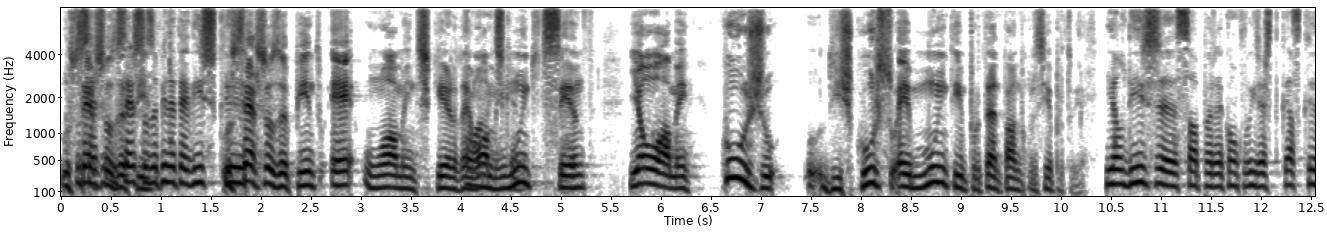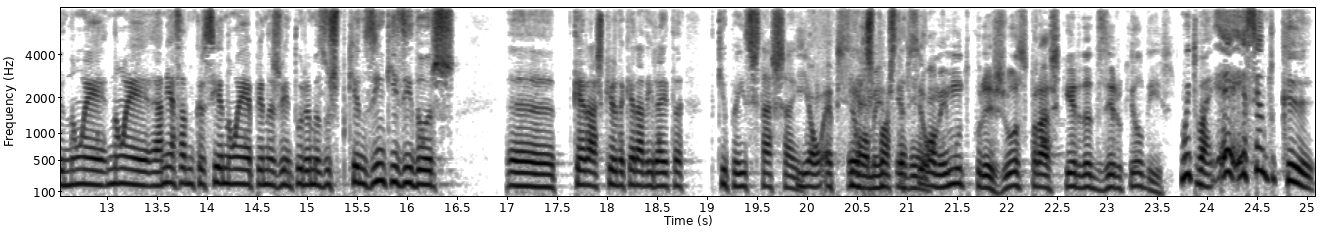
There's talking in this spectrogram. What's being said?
o, o Sérgio Sousa Pinto, Pinto até diz que. O Sérgio Sousa Pinto é um homem de esquerda, é um, um homem, homem muito decente e é um homem cujo discurso é muito importante para a democracia portuguesa. Ele diz, eh, só para concluir este caso, que não é, não é, a ameaça à democracia não é apenas Ventura, mas os pequenos inquisidores, uh, quer à esquerda, quer à direita, de que o país está cheio. E é, é preciso, é um, homem, é preciso um homem muito corajoso para a esquerda dizer o que ele diz. Muito bem. É, é sendo que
